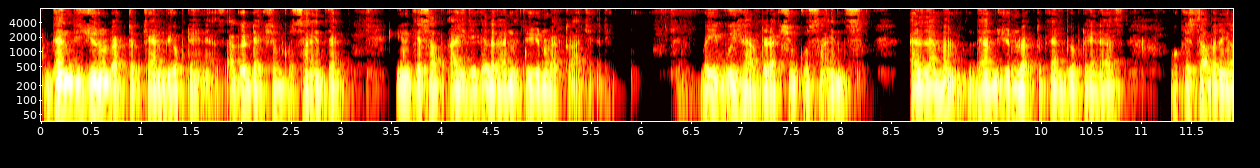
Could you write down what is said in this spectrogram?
then the unit vector can be obtain as अगर डायरेक्शन को साइंस है, इनके साथ आई जगह लगाएँगे तो यूनिट वेक्टर आ जाएगा भाई we have direction cosines L M N then unit vector can be obtain as वो किस तरह बनेगा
